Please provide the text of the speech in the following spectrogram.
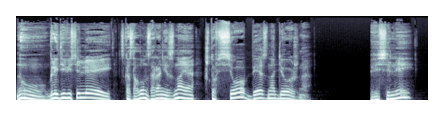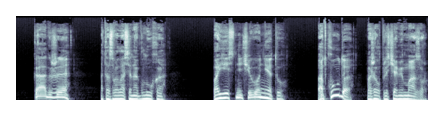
«Ну, гляди веселей», — сказал он, заранее зная, что все безнадежно. «Веселей? Как же?» — отозвалась она глухо. «Поесть ничего нету». «Откуда?» — пожал плечами Мазур.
